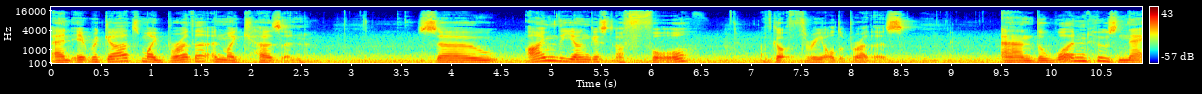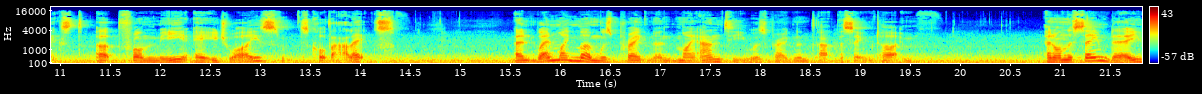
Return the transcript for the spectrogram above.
And it regards my brother and my cousin. So, I'm the youngest of four. I've got three older brothers. And the one who's next up from me, age-wise, is called Alex. And when my mum was pregnant, my auntie was pregnant at the same time. And on the same day,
